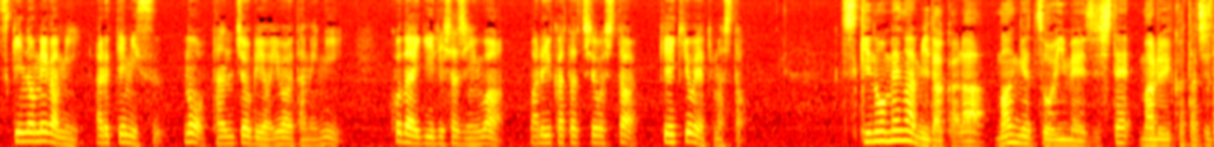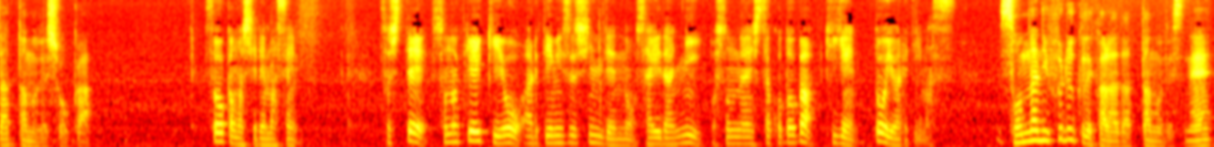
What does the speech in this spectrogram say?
月の女神アルテミスの誕生日を祝うために古代ギリシャ人は丸い形をしたケーキを焼きました。月の女神だから満月をイメージして丸い形だったのでしょうか。そうかもしれません。そしてそのケーキをアルテミス神殿の祭壇にお供えしたことが起源と言われています。そんなに古くからだったのですね。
